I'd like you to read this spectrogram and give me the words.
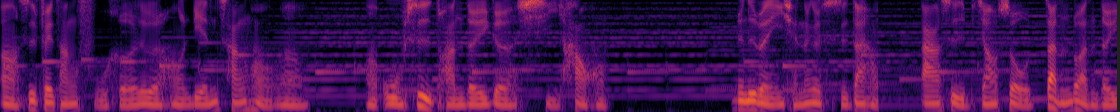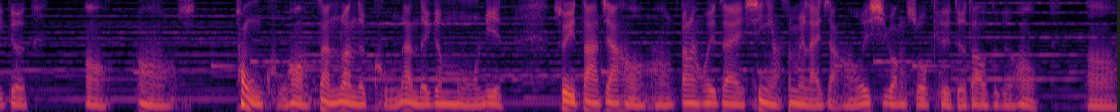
啊是非常符合这个哈镰仓哈嗯嗯武士团的一个喜好哈。因为日本以前那个时代哈，大家是比较受战乱的一个哦哦痛苦哈，战乱的苦难的一个磨练，所以大家哈哈当然会在信仰上面来讲哈，会希望说可以得到这个哈呃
